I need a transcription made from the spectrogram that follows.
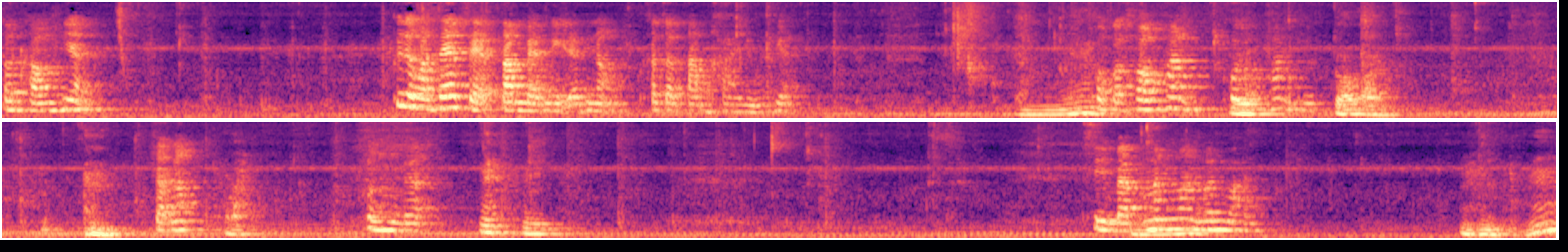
ตอนเขาเที่ยงคือจะมาแซ่บแสบตำแบบนี้แล้วพี่น้องเขาจะตำคายอยู่เที่ยงอืมเขาก็ท้องพันคนละพันอยู่ตัวอ่อนจัดเนาะ เอาไปคนหนึ่งอะนี่มี สีแบบมันมันหวานหวานอื้อหือ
